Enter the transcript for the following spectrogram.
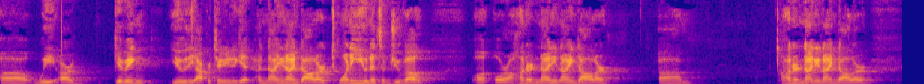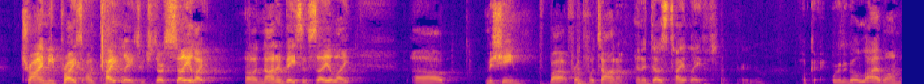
uh, we are giving you the opportunity to get a $99 20 units of Jeuveau or, or a $199 um, $199 try me price on tight lace, which is our cellulite, uh, non-invasive cellulite uh, machine by, from Fotona, and it does tight lace. There you go. Okay, we're gonna go live on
